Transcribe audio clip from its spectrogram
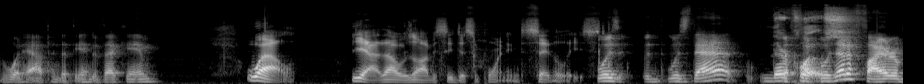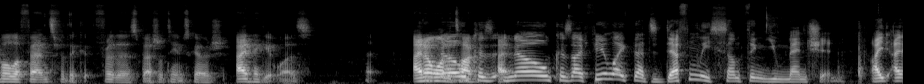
what happened at the end of that game. Well, yeah, that was obviously disappointing to say the least. Was was that They're a fi- close. Was that a fireable offense for the for the special teams coach? I think it was. I don't want to talk. Cause, I- no, because I feel like that's definitely something you mention. I, I,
